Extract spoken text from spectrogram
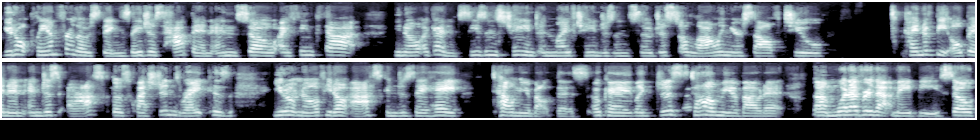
you don't plan for those things. They just happen. And so I think that, you know, again, seasons change and life changes and so just allowing yourself to kind of be open and and just ask those questions, right? Cuz you don't know if you don't ask and just say, "Hey, tell me about this." Okay? Like just tell me about it. Um whatever that may be. So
